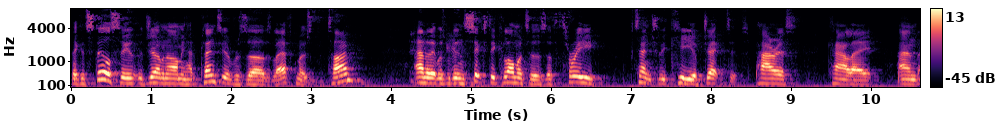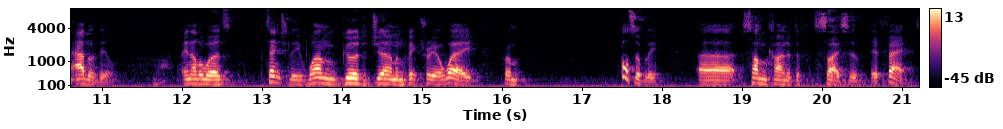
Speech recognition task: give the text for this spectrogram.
they could still see that the German army had plenty of reserves left most of the time, and that it was within 60 kilometres of three potentially key objectives Paris, Calais, and Abbeville. In other words, potentially one good German victory away from possibly uh, some kind of decisive effect.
